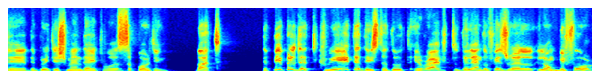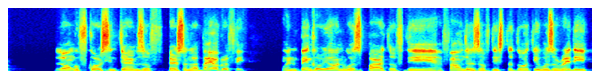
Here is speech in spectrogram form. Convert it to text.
uh, the British mandate was supporting. But the people that created the Histadrut arrived to the land of Israel long before, long, of course, in terms of personal biography. When Ben Gurion was part of the uh, founders of the Histadrut, he was already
